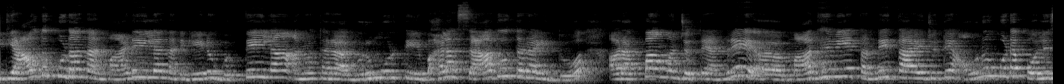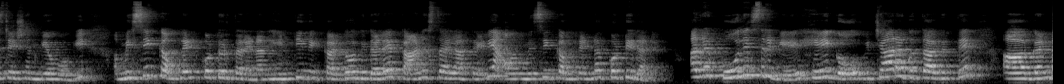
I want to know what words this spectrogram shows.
ಇದ್ಯಾವುದು ಕೂಡ ನಾನು ಮಾಡೇ ಇಲ್ಲ, ನನಗೇನು ಗೊತ್ತೇ ಇಲ್ಲ ಅನ್ನೋ ಥರ ಗುರುಮೂರ್ತಿ ಬಹಳ ಸಾಧು ಥರ ಇದ್ದು, ಅವ್ರ ಅಪ್ಪ ಅಮ್ಮನ ಜೊತೆ ಅಂದರೆ ಮಾಧವಿಯ ತಂದೆ ತಾಯಿ ಜೊತೆ ಅವನು ಕೂಡ ಪೊಲೀಸ್ ಸ್ಟೇಷನ್ಗೆ ಹೋಗಿ ಮಿಸ್ಸಿಂಗ್ ಕಂಪ್ಲೇಂಟ್ ಕೊಟ್ಟಿರ್ತಾರೆ. ನನ್ನ ಹೆಂಡತಿ ಕಳೆದೋಗಿದ್ದಾಳೆ ಕಾಣಿಸ್ತಾ ಇಲ್ಲ ಅಂತ ಹೇಳಿ ಅವ್ನು ಮಿಸ್ಸಿಂಗ್ ಕಂಪ್ಲೇಂಟ್ನ ಕೊಟ್ಟಿದ್ದಾನೆ. ಆದರೆ ಪೊಲೀಸರಿಗೆ ಹೇಗೋ ವಿಚಾರ ಗೊತ್ತಾಗುತ್ತೆ. ಆ, ಗಂಡ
